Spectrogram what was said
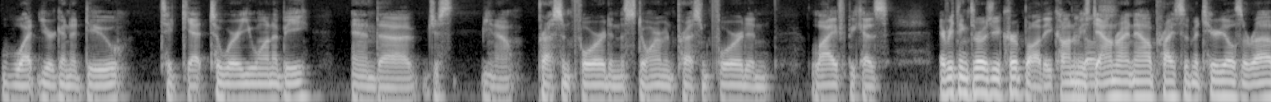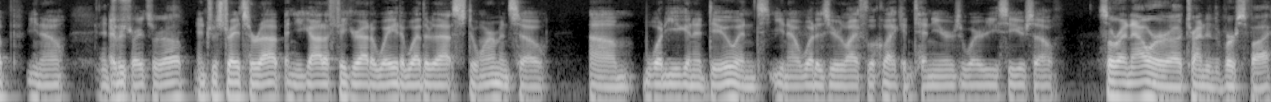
what you're going to do to get to where you want to be and uh, just you know pressing forward in the storm and pressing forward in life because everything throws you a curveball the economy's down right now price of materials are up you know interest rates are up interest rates are up and you got to figure out a way to weather that storm and so um, what are you going to do and you know what does your life look like in 10 years where do you see yourself So right now we're uh, trying to diversify.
